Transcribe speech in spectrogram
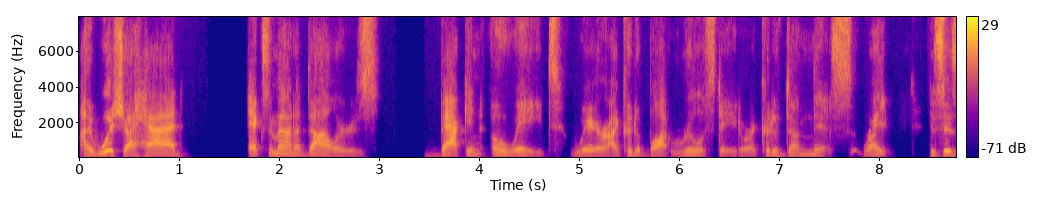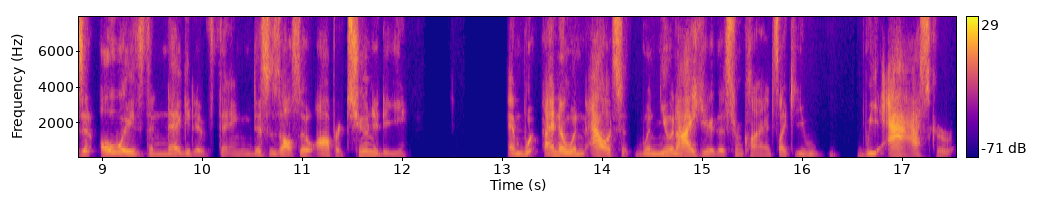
I wish I had X amount of dollars back in 08 where I could have bought real estate or I could have done this, right? This isn't always the negative thing. This is also opportunity. And w- I know when Alex, when you and I hear this from clients, like you, we ask, or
